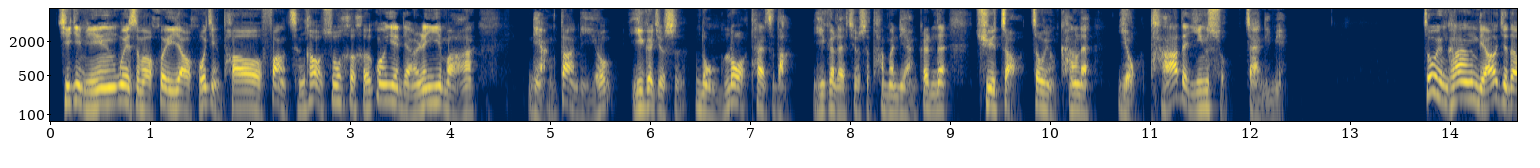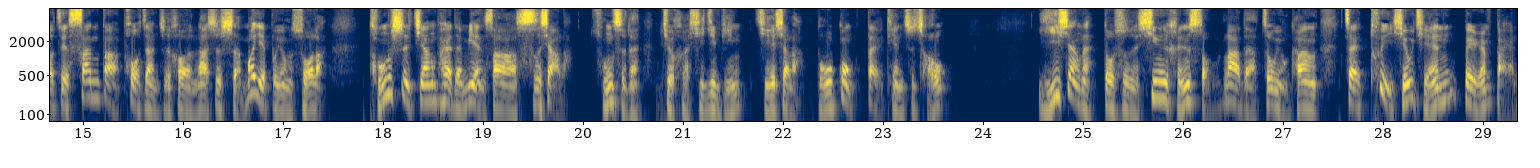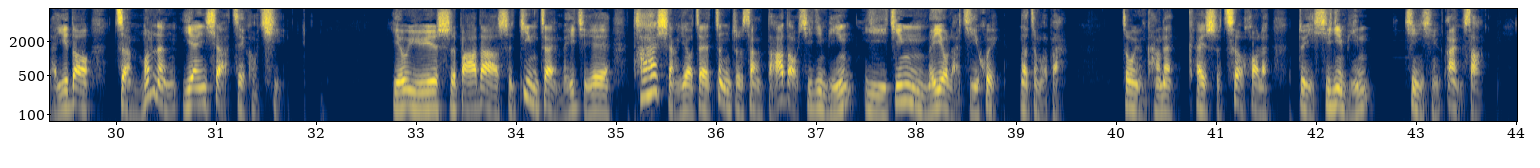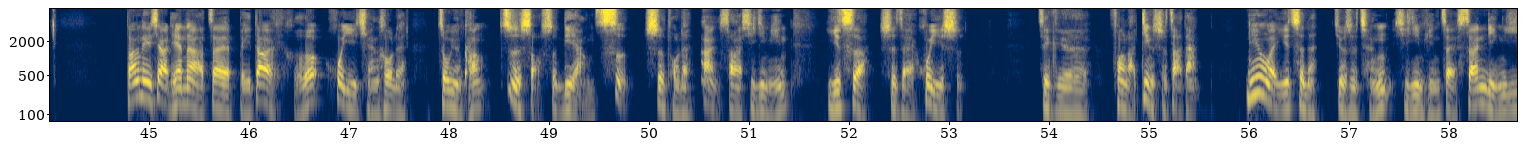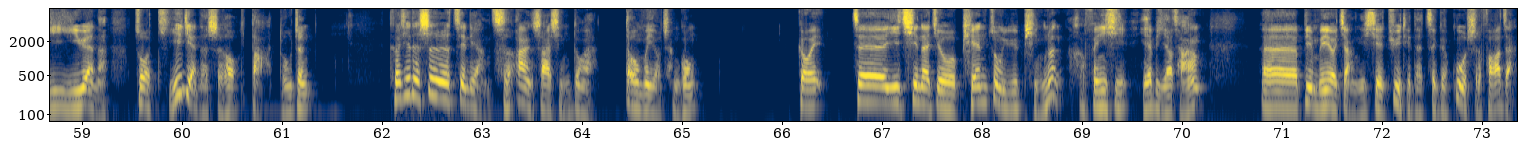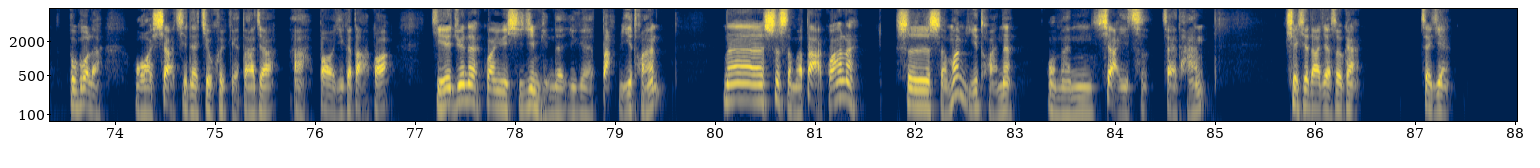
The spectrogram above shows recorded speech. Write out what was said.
习近平为什么会要胡锦涛放陈浩书和何光业两人一马？两大理由，一个就是笼络太子党，一个呢就是他们两个人呢去找周永康呢有他的因素在里面。周永康了解到这三大破绽之后，那是什么也不用说了，同是江派的面纱撕下了，从此呢就和习近平结下了不共戴天之仇。一向呢都是心狠手辣的周永康，在退休前被人摆了一道，怎么能咽下这口气？由于十八大是近在眉睫，他想要在政治上打倒习近平已经没有了机会，那怎么办？周永康呢开始策划了对习近平进行暗杀。当年夏天呢，在北戴河会议前后呢，周永康至少是两次试图呢暗杀习近平，一次啊是在会议室。这个放了定时炸弹，另外一次呢，就是趁习近平在三零一医院呢做体检的时候打毒针。可惜的是，这两次暗杀行动啊都没有成功。各位，这一期呢就偏重于评论和分析，也比较长，呃，并没有讲一些具体的这个故事发展。不过呢，我下期呢就会给大家啊爆一个大瓜，解决呢关于习近平的一个大谜团。那是什么大瓜呢？是什么谜团呢？我们下一次再谈，谢谢大家收看，再见。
